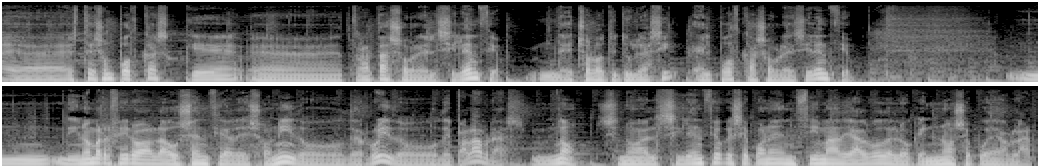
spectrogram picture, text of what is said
Eh, este es un podcast que eh, trata sobre el silencio. De hecho, lo titulé así, el podcast sobre el silencio. Mm, y no me refiero a la ausencia de sonido, de ruido o de palabras, no, sino al silencio que se pone encima de algo de lo que no se puede hablar.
